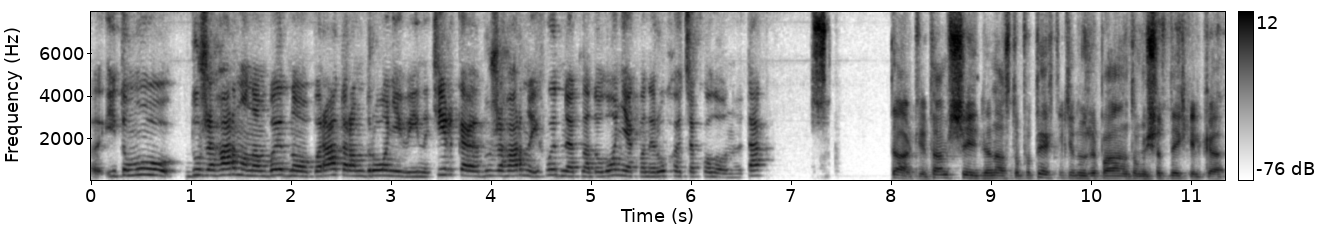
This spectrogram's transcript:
Е, І тому дуже гарно нам видно операторам дронів і не тільки дуже гарно їх видно як на долоні, як вони рухаються колоною. Так Так, і там ще й для наступу техніки дуже погано, тому що декілька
